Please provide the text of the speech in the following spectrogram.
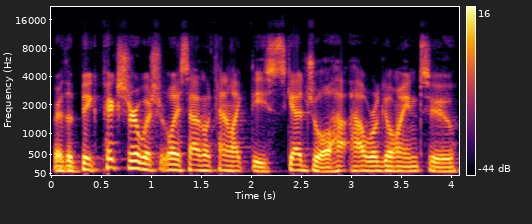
We have the big picture, which really sounds kind of like the schedule, how, how we're going to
